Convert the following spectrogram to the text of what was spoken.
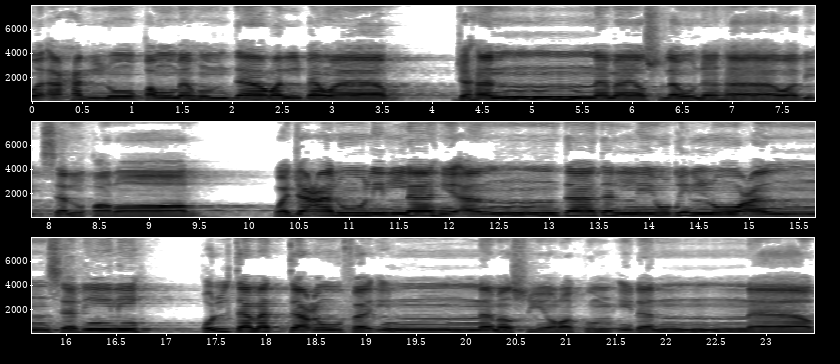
وأحلوا قومهم دار البوار؟ جهنم يصلونها وبئس القرار. وجعلوا لله أندادا ليضلوا عن سبيله. قل تمتعوا فإن مصيركم إلى النار.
